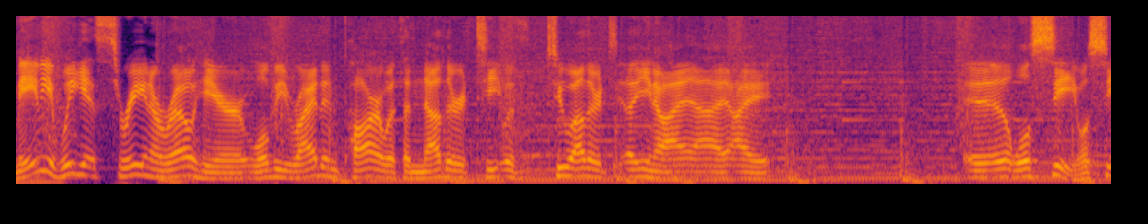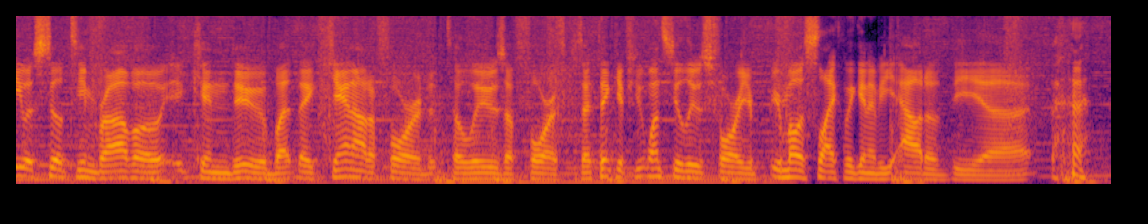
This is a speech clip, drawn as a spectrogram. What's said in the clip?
maybe if we get three in a row here, we'll be right in par with another team with two other. Uh, you know, I I. I uh, we'll see. We'll see what SEAL Team Bravo can do, but they cannot afford to lose a fourth because I think if you once you lose four, you're, you're most likely going to be out of the uh,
